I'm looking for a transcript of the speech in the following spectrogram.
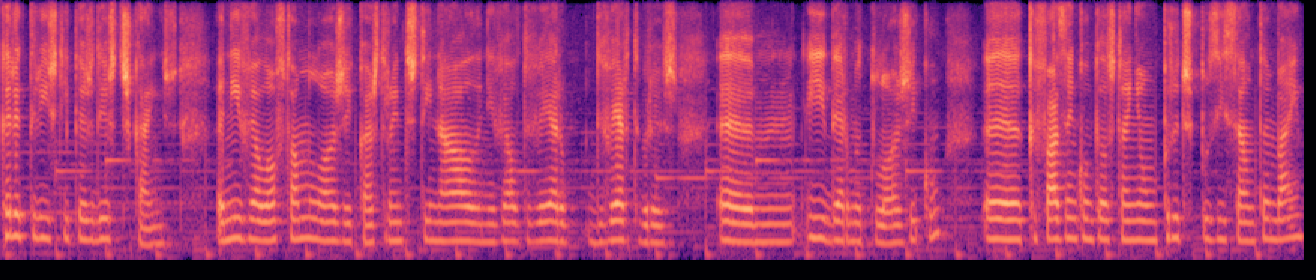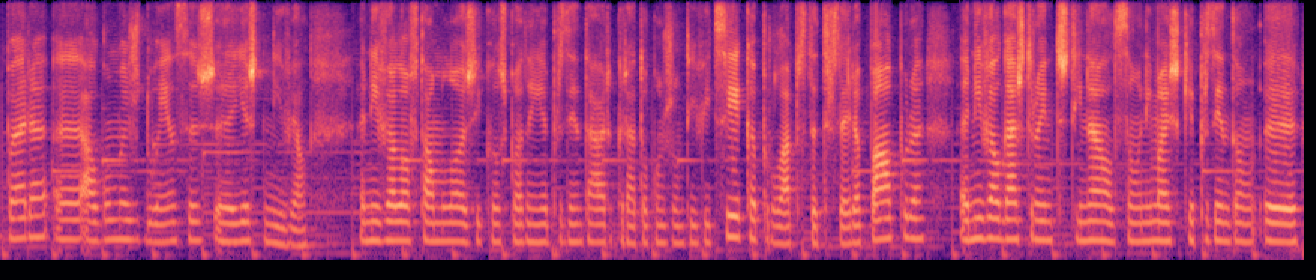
características destes cães a nível oftalmológico, gastrointestinal, a nível de, ver, de vértebras um, e dermatológico, uh, que fazem com que eles tenham predisposição também para uh, algumas doenças a este nível. A nível oftalmológico, eles podem apresentar keratoconjuntivite seca, prolapso da terceira pálpebra. A nível gastrointestinal, são animais que apresentam uh,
